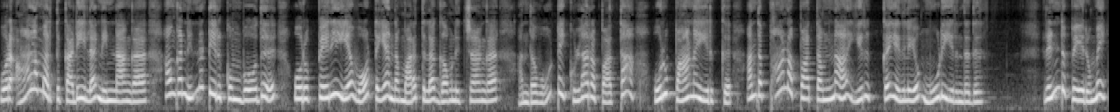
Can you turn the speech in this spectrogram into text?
ஒரு ஆலமரத்துக்கு அடியில் நின்னாங்க. அவங்க நின்றுட்டு இருக்கும்போது ஒரு பெரிய ஓட்டையை அந்த மரத்தில் கவனிச்சாங்க. அந்த ஓட்டைக்குள்ளார பார்த்தா ஒரு பானை இருக்கு. அந்த பானை பார்த்தோம்னா இருக்க எதுலேயோ மூடி இருந்தது ரெண்டு பேருமே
